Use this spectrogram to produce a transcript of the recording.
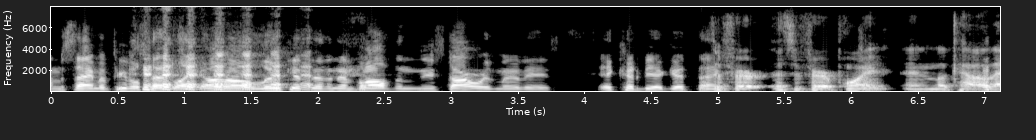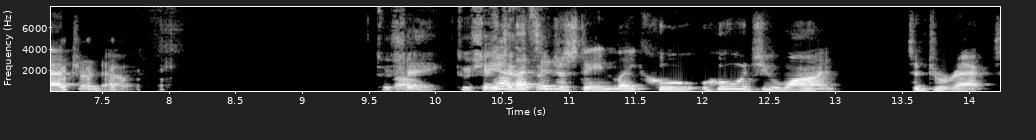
I'm saying, but people said like, "Oh no, Lucas isn't involved in the new Star Wars movies. It could be a good That's a thing." fair that's a fair point, and look how that turned out. Touche. Oh. Touche. yeah, that's interesting. Like, who who would you want to direct?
